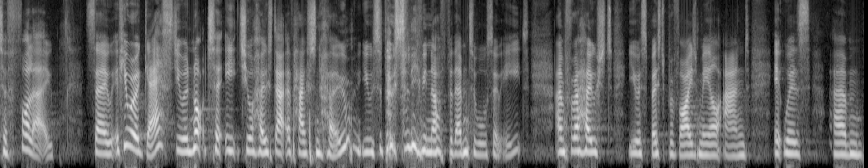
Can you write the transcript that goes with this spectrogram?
to follow. So if you were a guest, you were not to eat your host out of house and home. You were supposed to leave enough for them to also eat. And for a host, you were supposed to provide meal, and it was um,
